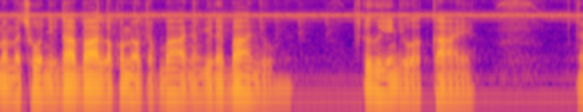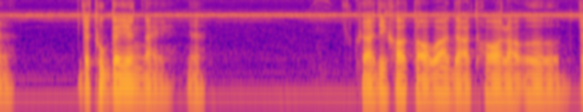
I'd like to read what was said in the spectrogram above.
มันมาชวนอยู่หน้าบ้านเราก็ไม่ออกจากบ้านยังอยู่ในบ้านอยู่ ก็คือยังอยู่กับกายนะจะทุกข์ได้ยังไงนะขณะที่เขาต่อว่าด่าทอเราเออ ใจ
